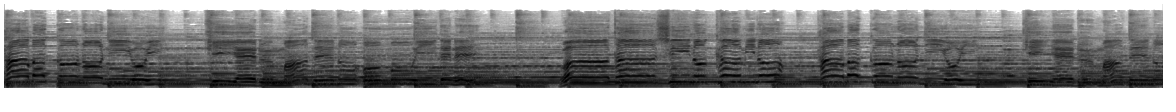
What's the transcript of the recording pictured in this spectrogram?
タバコの匂い消えるまでの思い出ね。私の髪のタバコの匂い消えるまでの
